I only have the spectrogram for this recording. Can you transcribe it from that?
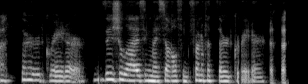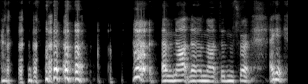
A third grader, visualizing myself in front of a third grader. I've not done not done this before. Okay,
